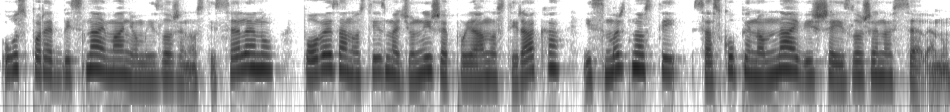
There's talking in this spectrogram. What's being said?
usporedbi s najmanjom izloženosti selenu povezanost između niže pojavnosti raka i smrtnosti sa skupinom najviše izloženoj selenu.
